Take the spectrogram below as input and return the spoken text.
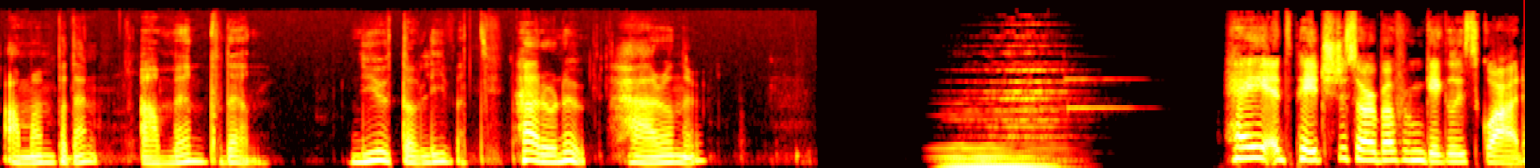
Amen på den. Amen på den. Njut av livet. Här och nu. Här och nu. Hey, it's Paige DeSorbo from Giggly Squad.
